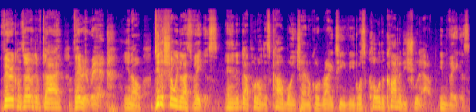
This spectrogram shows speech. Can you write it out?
Very conservative guy, very red, you know. Did a show in Las Vegas and it got put on this cowboy channel called Ride TV. It was called the Comedy Shootout in Vegas.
